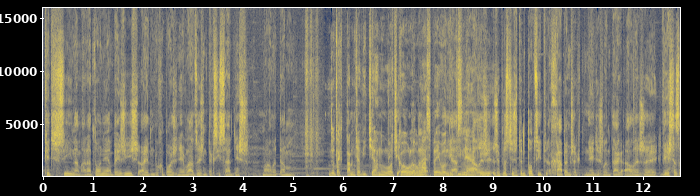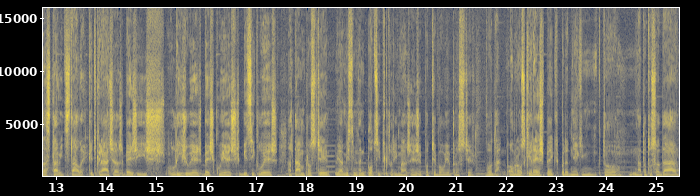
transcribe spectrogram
Keď si na maratóne a bežíš a jednoducho povieš, že nevládzeš, no tak si sadneš. No ale tam No tak tam ťa vyťahnú loďkou, lebo má sprievodný jasne, tým nejaký. ale že, že proste, že ten pocit, chápem, že nejdeš len tak, ale že vieš sa zastaviť stále, keď kráčaš, bežíš, lyžuješ, bežkuješ, bicykluješ a tam proste, ja myslím, ten pocit, ktorý máš, je, že pod tebou je proste voda. Obrovský rešpekt pred niekým, kto na toto sa dá,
